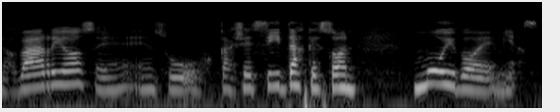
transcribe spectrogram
los barrios, en sus callecitas que son muy bohemias.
